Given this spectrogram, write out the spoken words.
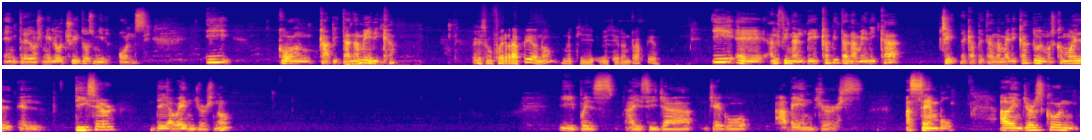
entre 2008 y 2011. Y con Capitán América. Eso fue rápido, ¿no? Lo, que, lo hicieron rápido. Y eh, al final de Capitán América, sí, de Capitán América tuvimos como el, el teaser de Avengers, ¿no? Y pues ahí sí ya llegó Avengers Assemble. Avengers con,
